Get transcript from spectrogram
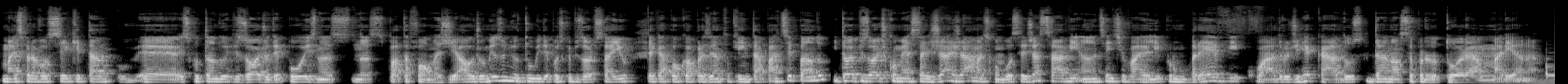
Mas para você que está é, escutando o episódio depois nas, nas plataformas de áudio, ou mesmo no YouTube depois que o episódio saiu, daqui a pouco eu apresento quem está participando. Então o episódio começa já já, mas como você já sabe, antes a gente vai ali para um breve quadro de recados da nossa produtora Mariana.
